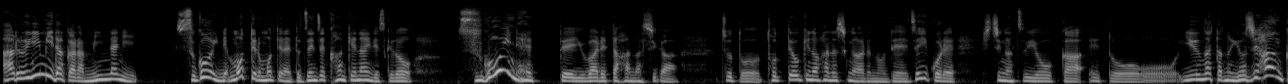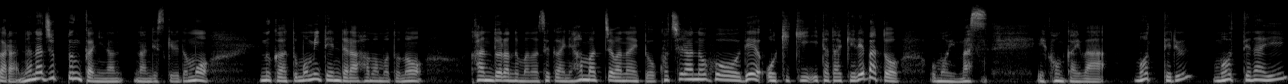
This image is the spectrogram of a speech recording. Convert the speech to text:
ある意味だからみんなにすごいね持ってる持ってないと全然関係ないんですけどすごいねって言われた話がちょっととっておきの話があるのでぜひこれ7月8日、えっと、夕方の4時半から70分間にななんですけれども向川智美天だら浜本のカンドラ沼の世界にはまっちゃわないとこちらの方でお聞きいただければと思います。え今回は持ってる？持ってない？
